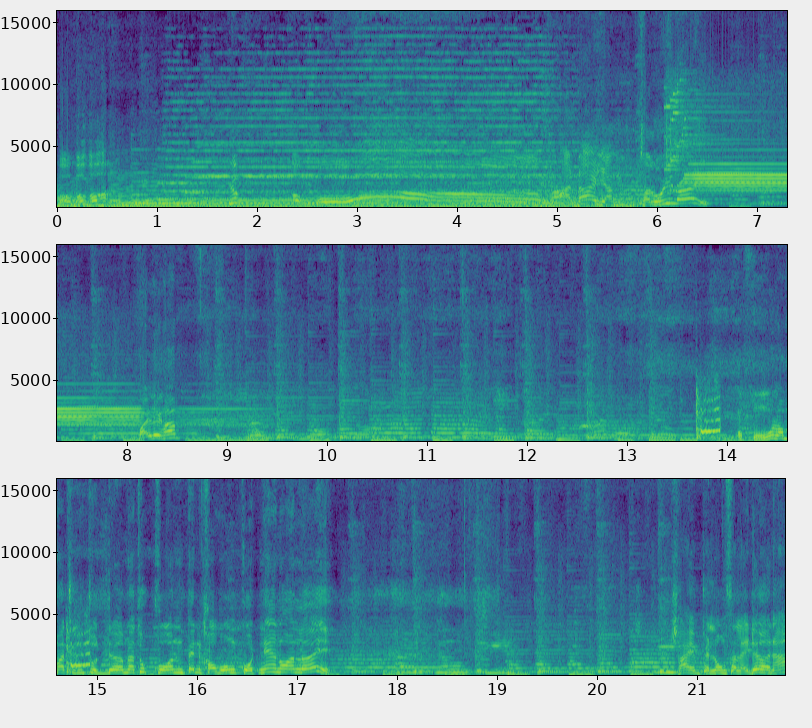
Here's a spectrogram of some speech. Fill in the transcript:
โอ้โอ้โอ้ยึบโอ้โหผ่าน ได้อย่างฉลุยเลย ไปเลยครับ โอ้โห เรามาถึงจุดเดิมนะทุกคน เป็นเขาวงกฏแน่นอนเลย ใช่ มันเป็นลงสไลเดอร์นะ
